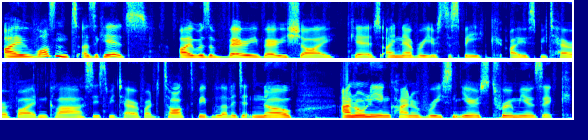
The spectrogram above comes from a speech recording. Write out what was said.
I wasn't as a kid. I was a very, very shy kid. I never used to speak. I used to be terrified in class. I used to be terrified to talk to people that I didn't know. And only in kind of recent years through music,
